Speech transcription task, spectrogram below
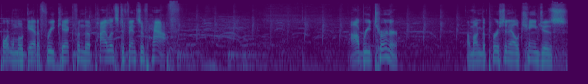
Portland will get a free kick from the Pilots' defensive half. Aubrey Turner, among the personnel changes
